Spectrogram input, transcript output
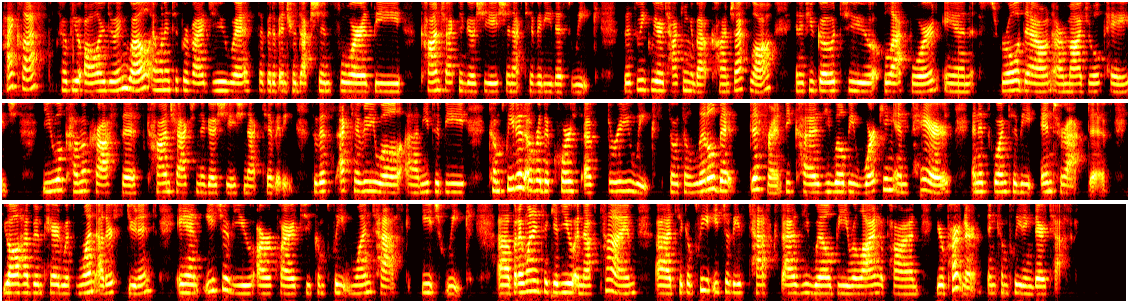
Hi class, hope you all are doing well. I wanted to provide you with a bit of introduction for the contract negotiation activity this week. So this week we are talking about contract law and if you go to Blackboard and scroll down our module page you will come across this contract negotiation activity. So this activity will uh, need to be completed over the course of three weeks. So it's a little bit different because you will be working in pairs and it's going to be interactive. You all have been paired with one other student and each of you are required to complete one task each week. Uh, but I wanted to give you enough time uh, to complete each of these tasks as you will be relying upon your partner in completing their task.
